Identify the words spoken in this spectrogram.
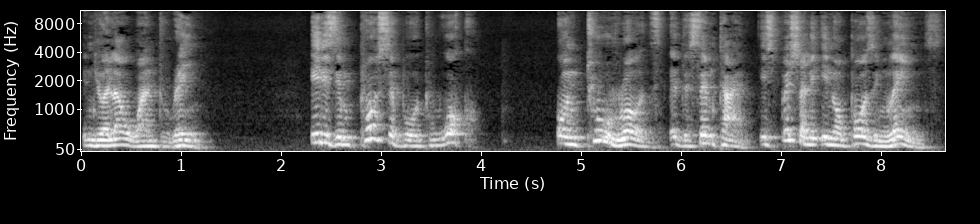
and you allow one to reign. It is impossible to walk on two roads at the same time, especially in opposing lanes.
